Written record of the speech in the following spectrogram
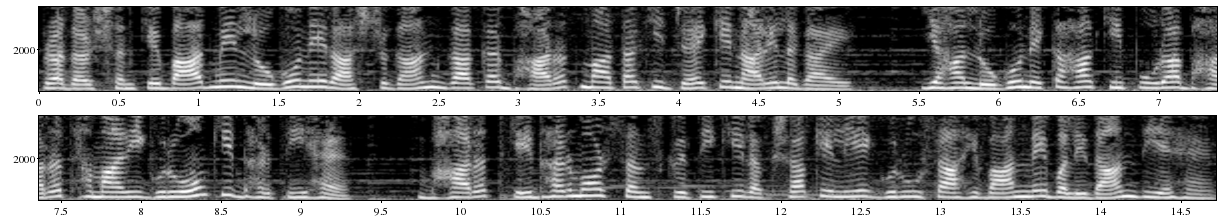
प्रदर्शन के बाद में लोगों ने राष्ट्रगान गाकर भारत माता की जय के नारे लगाए। यहाँ लोगों ने कहा कि पूरा भारत हमारी गुरुओं की धरती है। भारत के धर्म और संस्कृति की रक्षा के लिए गुरु साहिबान ने बलिदान दिए हैं।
